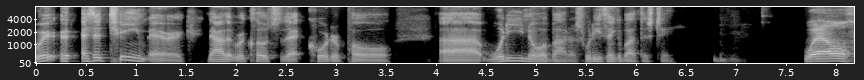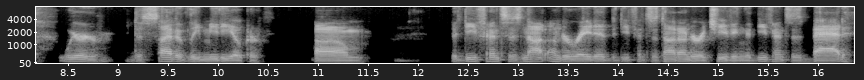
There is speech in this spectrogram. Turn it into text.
we're as a team, Eric, now that we're close to that quarter pole, uh, what do you know about us? What do you think about this team? Well, we're decidedly mediocre. Um, the defense is not underrated. The defense is not underachieving. The defense is bad.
